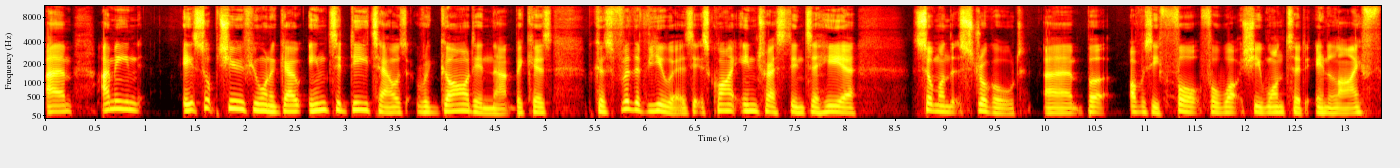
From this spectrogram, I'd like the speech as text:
Um, I mean, it's up to you if you want to go into details regarding that because because for the viewers, it's quite interesting to hear someone that struggled, uh, but obviously fought for what she wanted in life,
